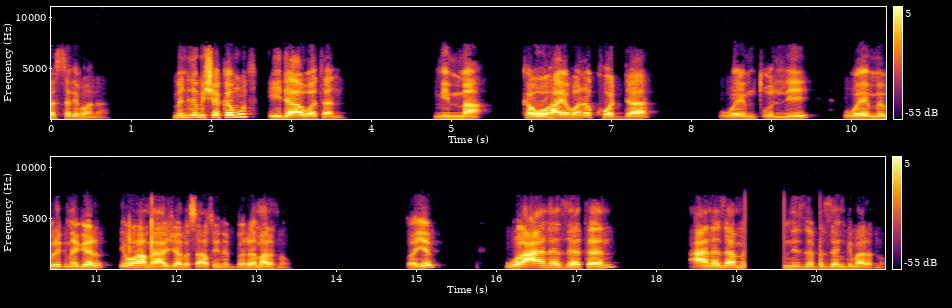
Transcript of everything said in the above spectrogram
መሰል የሆነ። ምንድነው የሚሸከሙት? ኢዳወተን ሚማ። ከውሃ የሆነ ኮዳ ወይም ጡሊ ወይም ምብርቅ ነገር የውሃ መያዣ በሰዓቱ የነበረ ማለት ነው طيب ወዓነዘተን አነዛ ምን ነበር ዘንግ ማለት ነው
